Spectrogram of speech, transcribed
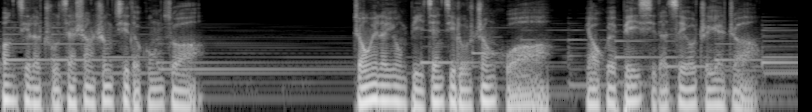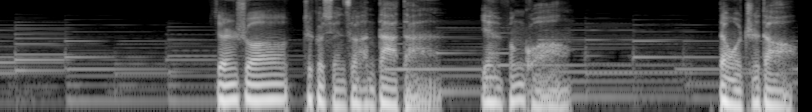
放弃了处在上升期的工作，成为了用笔尖记录生活、描绘悲喜的自由职业者。虽然说这个选择很大胆，也很疯狂。我知道，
